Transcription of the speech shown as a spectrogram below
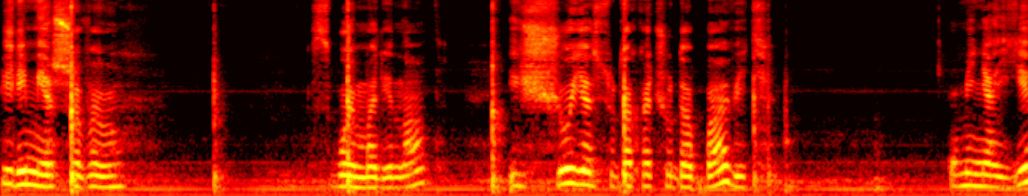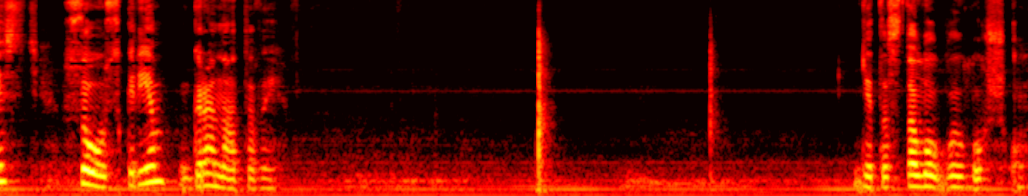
Перемешиваю свой маринад. Еще я сюда хочу добавить, у меня есть соус-крем гранатовый. где-то столовую ложку.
